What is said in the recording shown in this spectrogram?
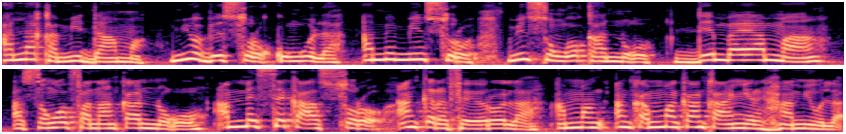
ala ka min d'an ma minw be sɔrɔ kongo la an be min sɔrɔ min sɔngɔ ka nɔgɔ denbaya ma a sɔngɔ fana ka nɔgɔ an be se k'a sɔrɔ an kɛrɛfɛyɔrɔ la an man kan k'an yɛrɛ hamiw la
